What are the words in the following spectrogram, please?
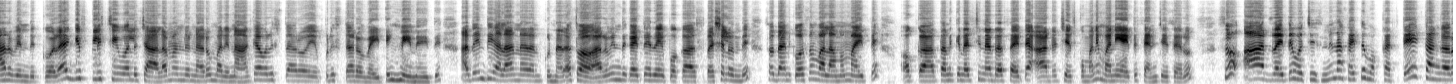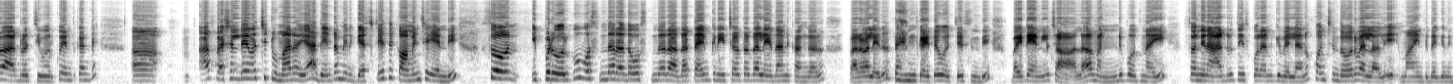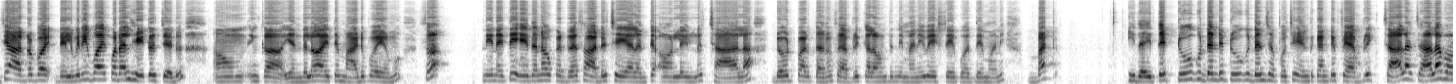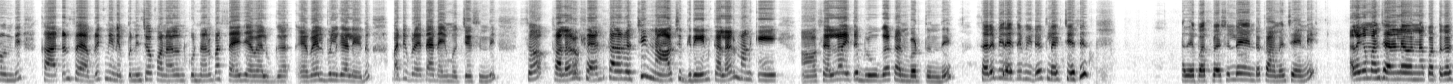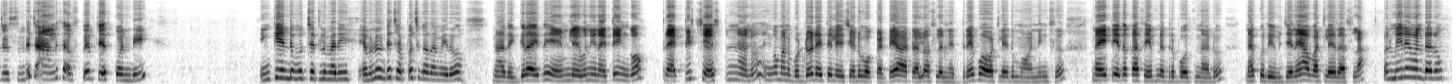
అరవింద్ కూడా గిఫ్ట్లు ఇచ్చి వాళ్ళు చాలామంది ఉన్నారు. మరి నాకెవరు ఇస్తారో ఎప్పుడు ఇస్తారో వెయిటింగ్ నేనైతే అదేంటి ఎలా అన్నారు అనుకున్నారా సో అరవింద్కి అయితే రేపు ఒక స్పెషల్ ఉంది. సో దానికోసం వాళ్ళ అమ్మమ్మ అయితే ఒక తనకి నచ్చిన డ్రెస్ అయితే ఆర్డర్ చేసుకోమని మనీ అయితే సెండ్ చేశారు. సో ఆ ఆర్డర్ అయితే వచ్చేసింది. నాకైతే ఒక్కటే కంగారు ఆర్డర్ వచ్చే వరకు. ఎందుకంటే ఆ, ఆ స్పెషల్ డే వచ్చి టుమారో అయ్యా అదేంటో మీరు గెస్ట్ చేసి కామెంట్ చేయండి. సో ఇప్పటి వరకు వస్తుందా రాదా వస్తుందా రాదా టైంకి రీచ్ అవుతుందా లేదా అని కంగారు. పర్వాలేదు టైంకి అయితే వచ్చేసింది. బయట ఎండలు చాలా మండిపోతున్నాయి. సో నేను ఆర్డర్ తీసుకోవడానికి వెళ్ళాను. కొంచెం దూరం వెళ్ళాలి. మా ఇంటి దగ్గర నుంచి ఆర్డర్ బాయ్ డెలివరీ బాయ్ కూడా లేట్ వచ్చాడు. ఇంకా ఎండలో అయితే మాడిపోయాము. సో నేనైతే ఏదైనా ఒక డ్రెస్ ఆర్డర్ చేయాలంటే ఆన్లైన్లో చాలా డౌట్ పడతాను. ఫ్యాబ్రిక్ ఎలా ఉంటుంది? మనీ వేస్ట్ అయిపోద్దేమో అని. బట్ ఇదైతే టూ గుడ్ అంటే టూ గుడ్ అని చెప్పొచ్చు. ఎందుకంటే ఫ్యాబ్రిక్ చాలా చాలా బాగుంది. కాటన్ ఫ్యాబ్రిక్ నేను ఎప్పటి నుంచో కొనాలనుకుంటున్నాను. బట్ సైజ్ అవైలబుల్గా అవైలబుల్గా లేదు. బట్ ఇప్పుడైతే ఆ టైం వచ్చేసింది. సో కలర్ ఫ్యాంట్ కలర్ వచ్చి నాచు గ్రీన్ కలర్. మనకి సెల్లో అయితే బ్లూగా కనబడుతుంది. సరే మీరైతే వీడియోకి లైక్ చేసి రేపు ఆ స్పెషల్ డే ఏంటో కామెంట్ చేయండి. అలాగే మన ఛానల్ ఏమన్నా కొత్తగా చూస్తుంటే ఛానల్ని సబ్స్క్రైబ్ చేసుకోండి. ఇంకేంటి ముచ్చట్లు మరి? ఏమైనా ఉంటే చెప్పొచ్చు కదా మీరు. నా దగ్గర అయితే ఏం లేవు. నేనైతే ఇంకో ప్రాక్టీస్ చేస్తున్నాను. ఇంకో మన బొడ్డోడు అయితే లేచాడు ఒక్కటే ఆటలు. అసలు నిద్రే పోవట్లేదు మార్నింగ్స్. నైట్ ఏదో కాసేపు నిద్రపోతున్నాడు. నాకు రివిజనే అవ్వట్లేదు అసలు. మరి మీరేమంటారు?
